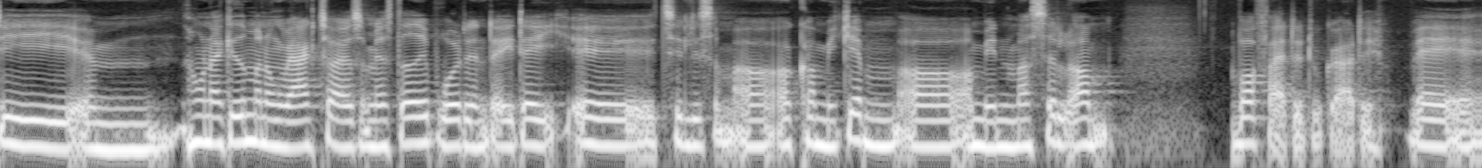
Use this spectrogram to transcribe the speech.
det, øhm, hun har givet mig nogle værktøjer, som jeg stadig bruger den dag i dag, øh, til ligesom at, at komme igennem og, og minde mig selv om, hvorfor er det, du gør det? Hvad,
